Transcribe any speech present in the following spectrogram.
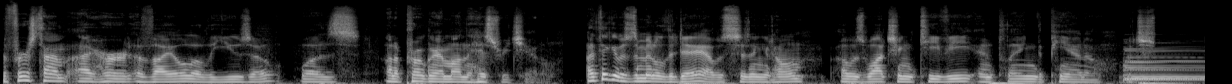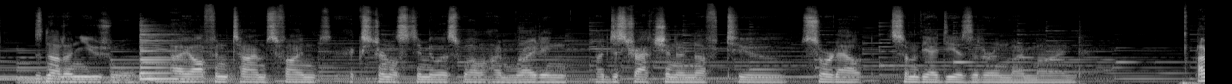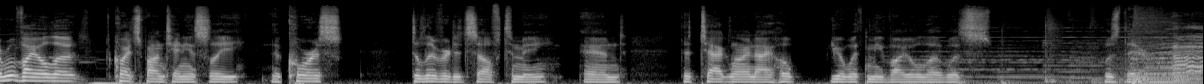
The first time I heard of Viola Liuzzo was on a program on the History Channel. I think it was the middle of the day. I was sitting at home. I was watching TV and playing the piano, which is not unusual. I oftentimes find external stimulus while I'm writing a distraction enough to sort out some of the ideas that are in my mind. I wrote Viola quite spontaneously. The chorus delivered itself to me and the tagline "I hope you're with me, Viola" was was there.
